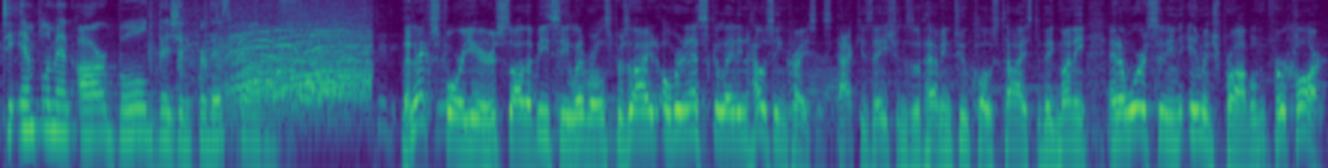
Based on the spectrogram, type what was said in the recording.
to implement our bold vision for this province. The next four years saw the BC Liberals preside over an escalating housing crisis, accusations of having too close ties to big money, and a worsening image problem for Clark.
